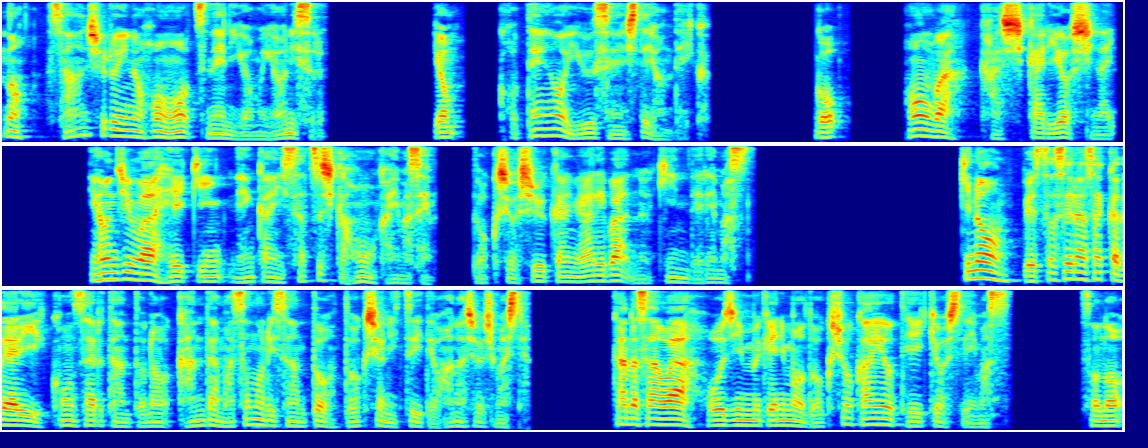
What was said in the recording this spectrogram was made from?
の3種類の本を常に読むようにする。4、古典を優先して読んでいく。5、本は貸し借りをしない。日本人は平均年間1冊しか本を買いません。読書習慣があれば抜きんでれます。昨日、ベストセラー作家であり、コンサルタントの神田正則さんと読書についてお話をしました。神田さんは法人向けにも読書会を提供しています。その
